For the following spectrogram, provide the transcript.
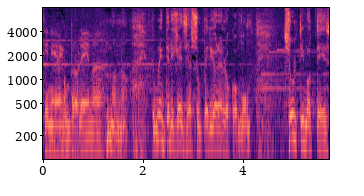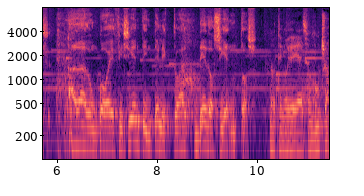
¿Tiene algún problema? No, no. Una inteligencia superior a lo común. Su último test ha dado un coeficiente intelectual de 200. No tengo idea de eso, ¿mucho?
